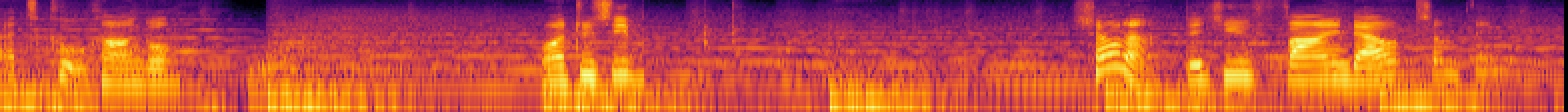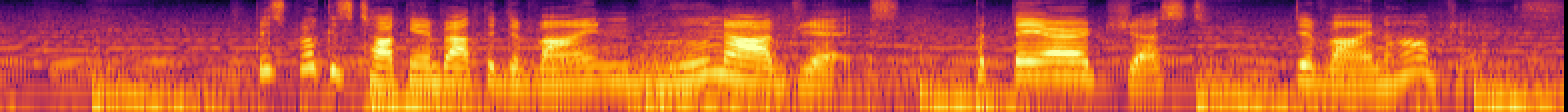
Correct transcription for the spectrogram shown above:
That's cool, Kongol. Want to see... Shana, did you find out something? This book is talking about the divine moon objects, but they are just divine objects.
